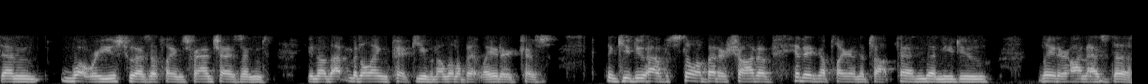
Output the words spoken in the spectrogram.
than what we're used to as a Flames franchise, and you know that middling pick even a little bit later because I think you do have still a better shot of hitting a player in the top ten than you do later on, as the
